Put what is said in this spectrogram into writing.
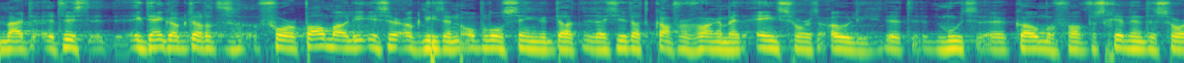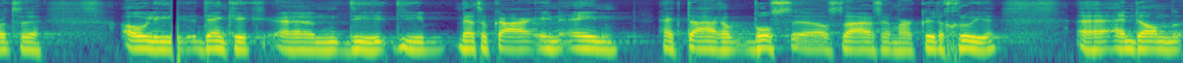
Maar het is, ik denk ook dat het voor palmolie is er ook niet een oplossing dat, dat je dat kan vervangen met één soort olie. Het, het moet komen van verschillende soorten olie, denk ik, um, die, die met elkaar in één hectare bos als het ware zeg maar, kunnen groeien. En dan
